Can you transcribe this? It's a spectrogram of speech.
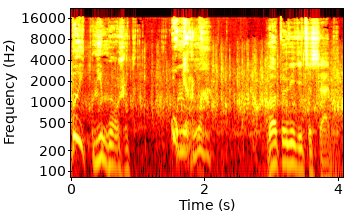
«Быть не может! Умерла!» «Вот увидите сами».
